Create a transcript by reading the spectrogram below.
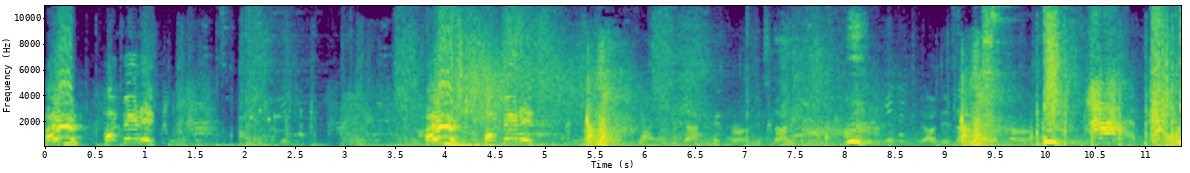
Heidi! Hot mayonnaise! Heidi! Hot mayonnaise! Oh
